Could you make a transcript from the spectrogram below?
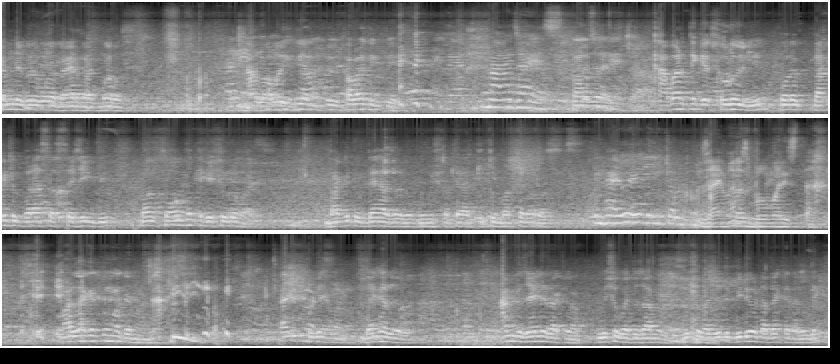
এমনি করে হয় ভাইয়ের ভাগ মারস আর ভালো না, খাবার দিক দিয়ে। মারা খাবার থেকে শুরু হইলি পরে বাকিটুকু আস্তে আস্তে শিখবি। বরঞ্চ অল্প থেকে শুরু হয়। বাকিটুকু দেখা যাবে ভবিষ্যতে আর কি কি মারতে পারস। ভাই ভাই বলি চল। যাই মানুষ বউ মারিস না। মার লাগে তোমাদের দেখা যাবে। আমি তো জানি রাখলাম মিশু ভাই তো জানো না। মিশু ভাই যদি ভিডিওটা দেখে তাহলে দেখতে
